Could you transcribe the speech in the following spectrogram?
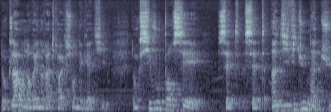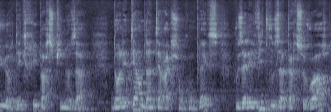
Donc là, on aurait une rétroaction négative. Donc si vous pensez cet, individu nature décrit par Spinoza dans les termes d'interaction complexe, vous allez vite vous apercevoir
